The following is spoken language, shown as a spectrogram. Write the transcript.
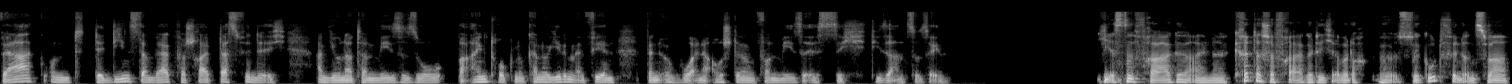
Werk und der Dienst am Werk verschreibt, das finde ich an Jonathan Mese so beeindruckend und kann nur jedem empfehlen, wenn irgendwo eine Ausstellung von Mese ist, sich diese anzusehen. Hier ist eine Frage, eine kritische Frage, die ich aber doch äh, sehr gut finde. Und zwar,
